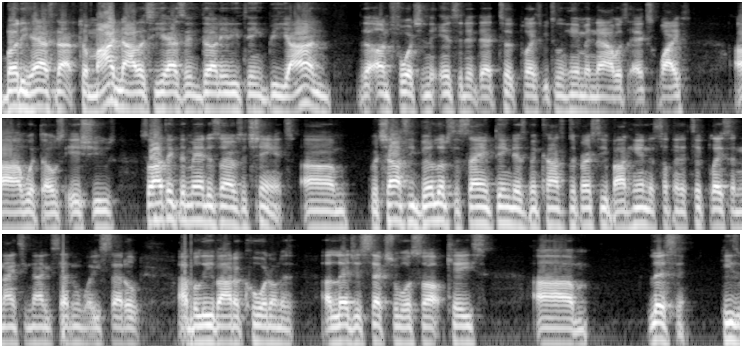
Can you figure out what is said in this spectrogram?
but he has not, to my knowledge, he hasn't done anything beyond the unfortunate incident that took place between him and now his ex-wife uh, with those issues. So I think the man deserves a chance. Um, but Chauncey Billups, the same thing. There's been controversy about him. That's something that took place in 1997 where he settled, I believe, out of court on an alleged sexual assault case. Um, listen, he's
